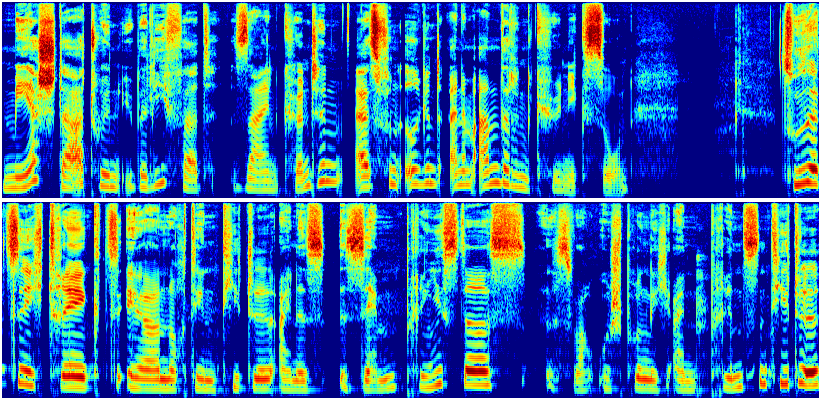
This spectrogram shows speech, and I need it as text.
mehr Statuen überliefert sein könnten als von irgendeinem anderen Königssohn. Zusätzlich trägt er noch den Titel eines Sempriesters. Es war ursprünglich ein Prinzentitel.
